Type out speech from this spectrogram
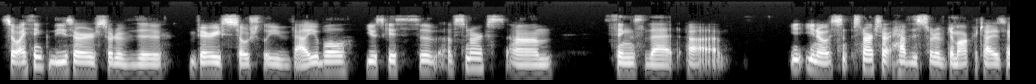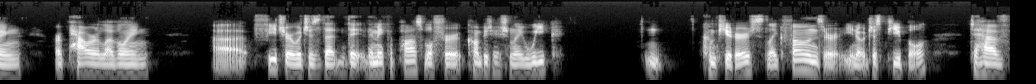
so I think these are sort of the very socially valuable use cases of, of snarks. Um, things that uh, you know, snarks are, have this sort of democratizing or power leveling uh, feature, which is that they, they make it possible for computationally weak computers like phones or you know just people to have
